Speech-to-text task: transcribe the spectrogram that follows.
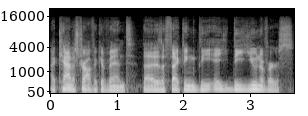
a catastrophic event that is affecting the the universe,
